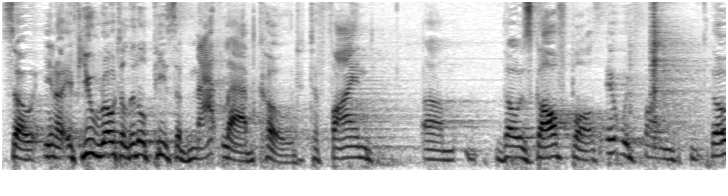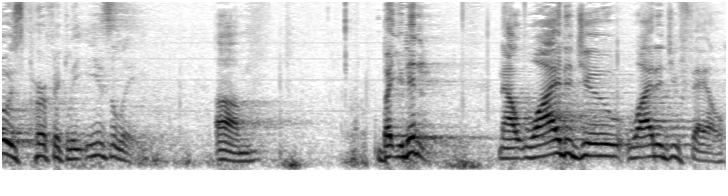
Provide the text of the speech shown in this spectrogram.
So, you know, if you wrote a little piece of MATLAB code to find um, those golf balls, it would find those perfectly easily. Um, but you didn't. Now, why did you, why did you fail?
